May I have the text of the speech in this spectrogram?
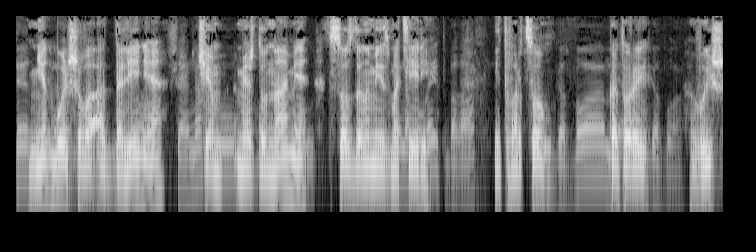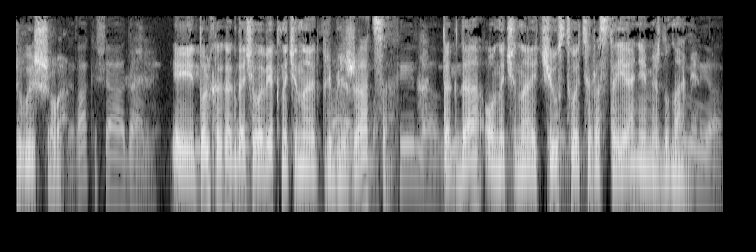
нет большего отдаления, чем между нами, созданными из материи, и Творцом, который выше высшего. И только когда человек начинает приближаться, тогда он начинает чувствовать расстояние между нами.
